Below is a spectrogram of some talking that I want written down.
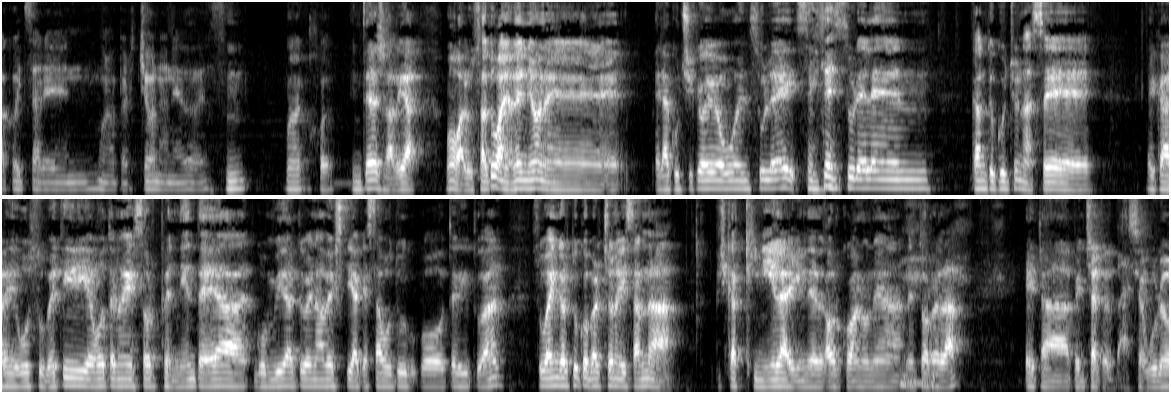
bakoitzaren, bueno, pertsonan edo, ez. Hmm. Bai, jo, interesgarria. Bo, ba, luzatu baino lehen e, erakutsiko dugu entzulei, zein den zure lehen kantu kutsuna, ze ekarri guzu, beti egoten nahi zor pendientea gonbidatuen abestiak ezagutuko te dituan, zu bain gertuko pertsona izan da, pixkat kiniela egin dut gaurkoan honea netorrela, eta pentsatu, da, seguro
